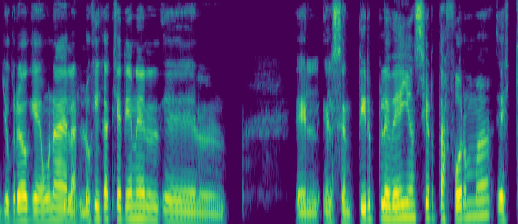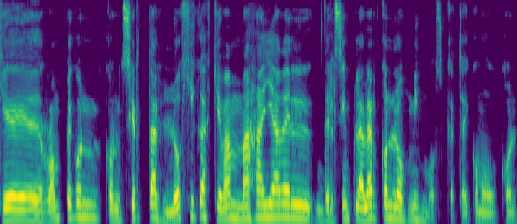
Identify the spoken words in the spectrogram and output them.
yo creo que una de las lógicas que tiene el, el, el sentir plebeyo en cierta forma es que rompe con, con ciertas lógicas que van más allá del, del simple hablar con los mismos, ¿cachai? Como con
